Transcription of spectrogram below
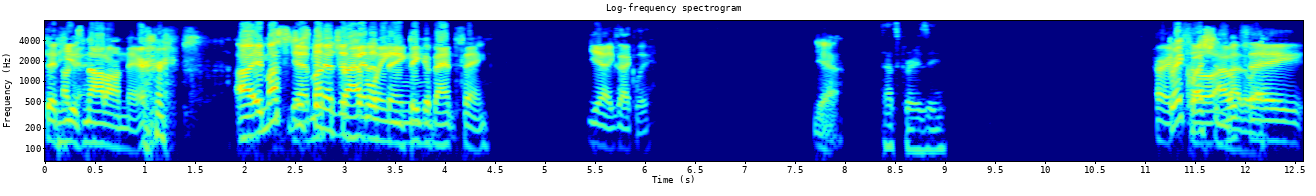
that he is not on there. uh, it must have Yeah, just it been a have just been a traveling big event thing. Yeah, exactly. Yeah. that's crazy All right. Great so question, I by would the way. say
